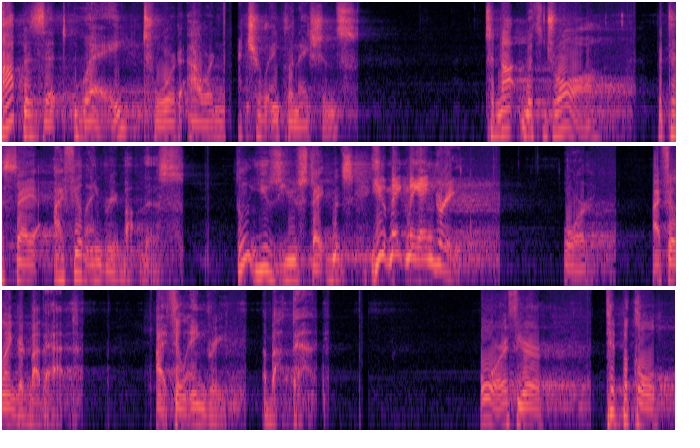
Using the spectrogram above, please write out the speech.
opposite way toward our natural inclinations. To not withdraw, but to say, I feel angry about this. Don't use you statements. You make me angry. Or, I feel angered by that. I feel angry about that. Or if you're typical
